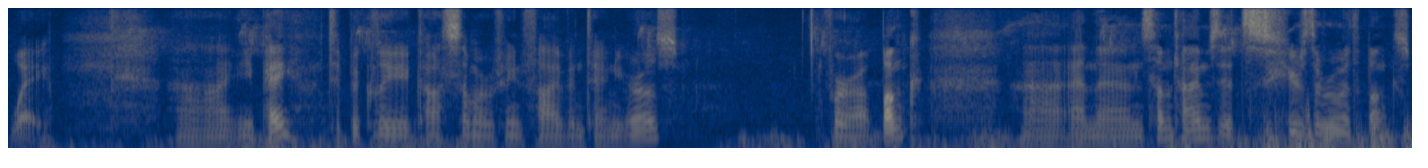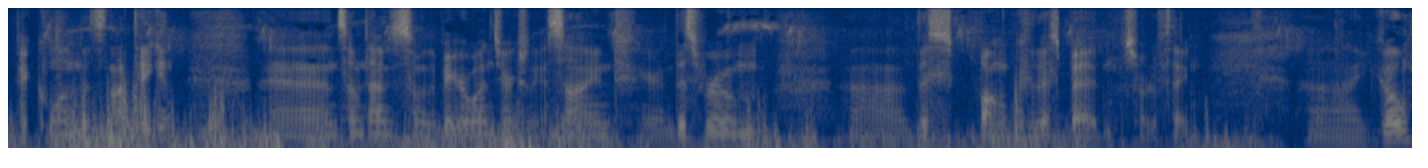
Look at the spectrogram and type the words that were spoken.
way. Uh, you pay. Typically, it costs somewhere between 5 and 10 euros for a bunk. Uh, and then sometimes it's here's the room with the bunks, pick one that's not taken. And sometimes some of the bigger ones you're actually assigned. You're in this room, uh, this bunk, this bed, sort of thing. Uh, you go,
